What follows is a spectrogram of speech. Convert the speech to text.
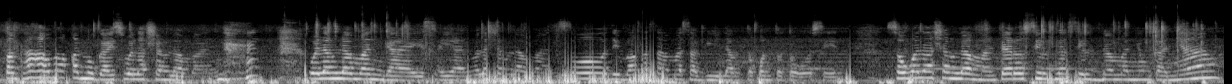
pag hahawakan mo guys, wala siyang laman. Walang laman guys. Ayan, wala siyang laman. So, 'di ba kasama sa bilang to kung tutuusin. So, wala siyang laman pero sealed na sealed naman yung kanyang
